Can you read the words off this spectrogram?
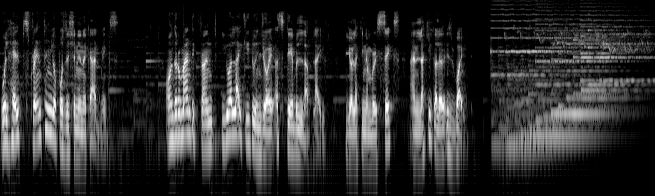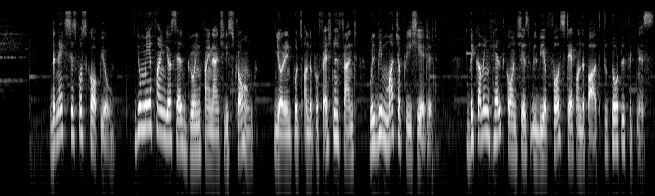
will help strengthen your position in academics. On the romantic front, you are likely to enjoy a stable love life. Your lucky number is 6 and lucky color is white. The next is for Scorpio. You may find yourself growing financially strong. Your inputs on the professional front will be much appreciated. Becoming health conscious will be a first step on the path to total fitness.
